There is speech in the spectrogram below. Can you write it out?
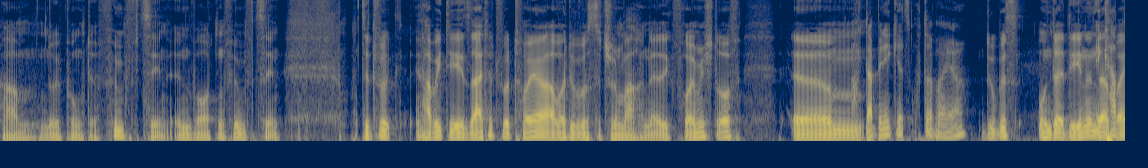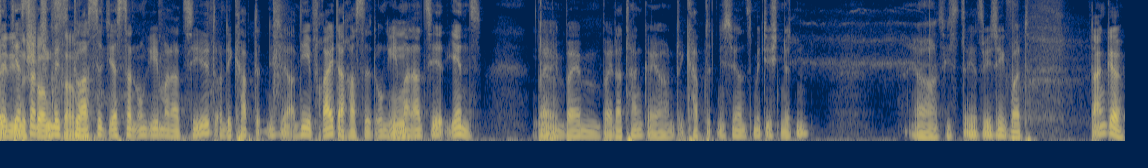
haben null Punkte. 15 in Worten 15. Das habe ich dir gesagt, das wird teuer, aber du wirst es schon machen. Also ich freue mich drauf. Ähm, Ach, da bin ich jetzt auch dabei, ja. Du bist unter denen Ich dabei, die eine Chance mit, haben. du hast das gestern irgendjemand erzählt und ich hab das nicht, nee, Freitag hast du das irgendjemand Mhm. erzählt, Jens, bei, Ja. beim, bei der Tanke, ja, und ich hab das nicht so ganz mitgeschnitten. Ja, siehst du, jetzt weiß ich was. Danke,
